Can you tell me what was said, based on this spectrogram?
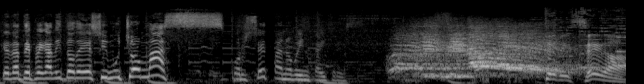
Quédate pegadito de eso y mucho más por Z93. Te desea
